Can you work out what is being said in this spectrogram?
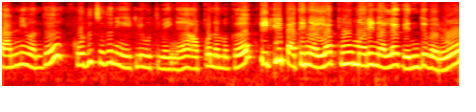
தண்ணி வந்து கொதிச்சதும் நீங்கள் இட்லி ஊற்றி வைங்க. அப்போ நமக்கு இட்லி பார்த்தீங்கன்னா நல்லா பூ மாதிரி நல்லா வெந்து வரும்.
